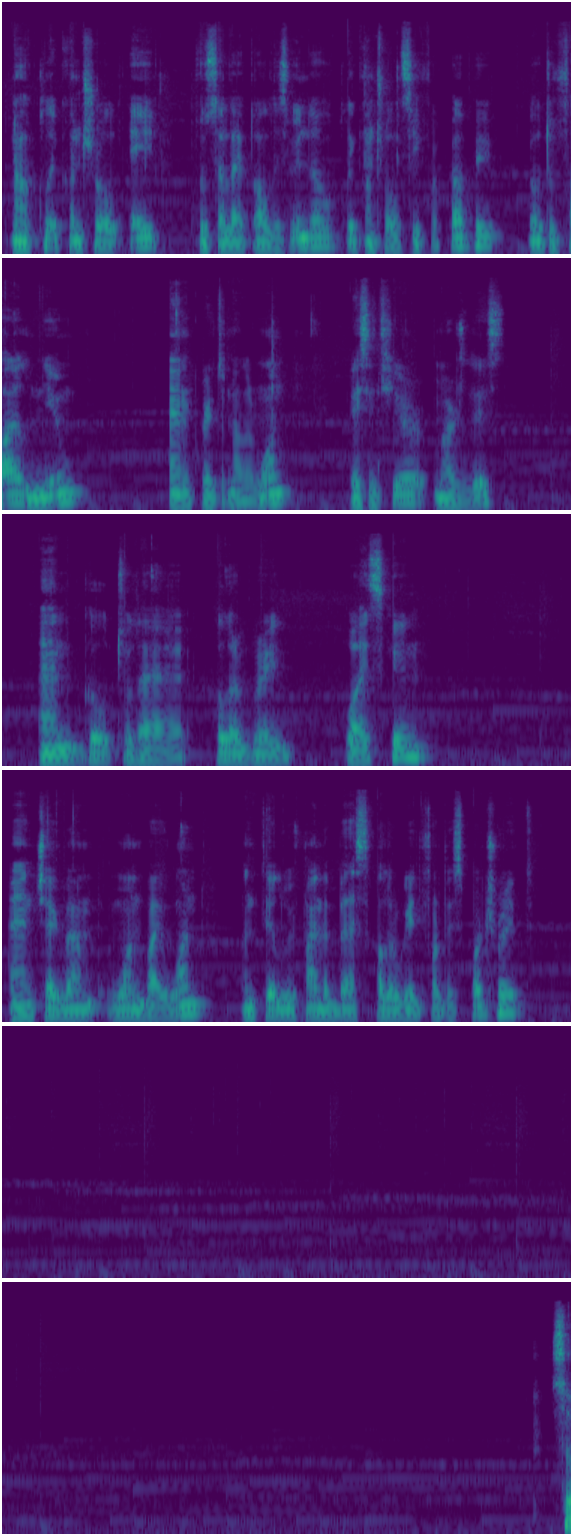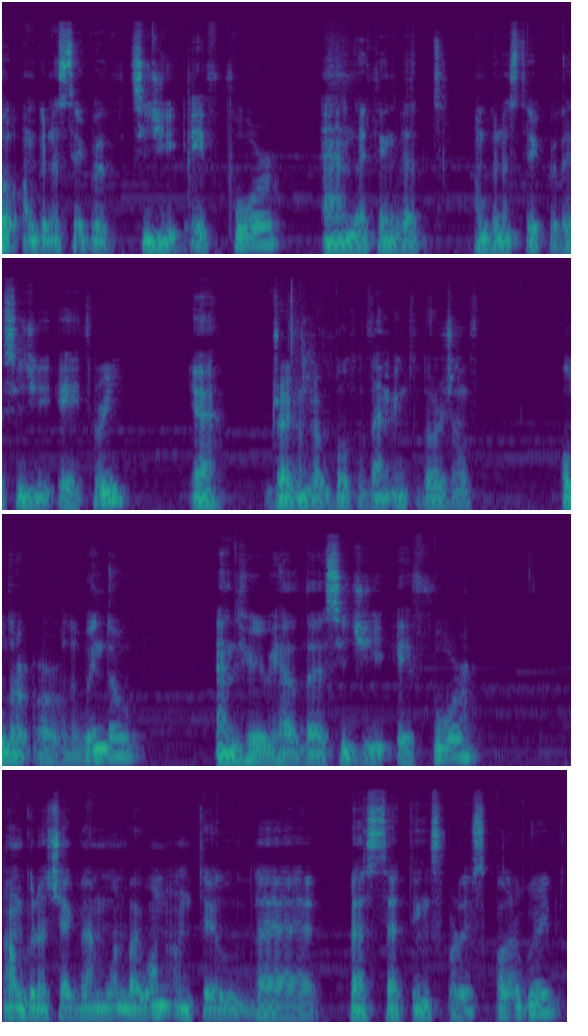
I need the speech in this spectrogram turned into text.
Now click Ctrl A to select all this window, click Ctrl C for copy, go to file, new, and create another one. Paste it here merge this and go to the color grade white skin and check them one by one until we find the best color grade for this portrait. So I'm gonna stick with CGA4 and I think that I'm gonna stick with a CGA3. Yeah, drag and drop both of them into the original folder or the window. And here we have the CGA4 now I'm gonna check them one by one until the best settings for this color grade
